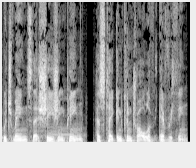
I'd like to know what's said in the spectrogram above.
which means that Xi Jinping has taken control of everything.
